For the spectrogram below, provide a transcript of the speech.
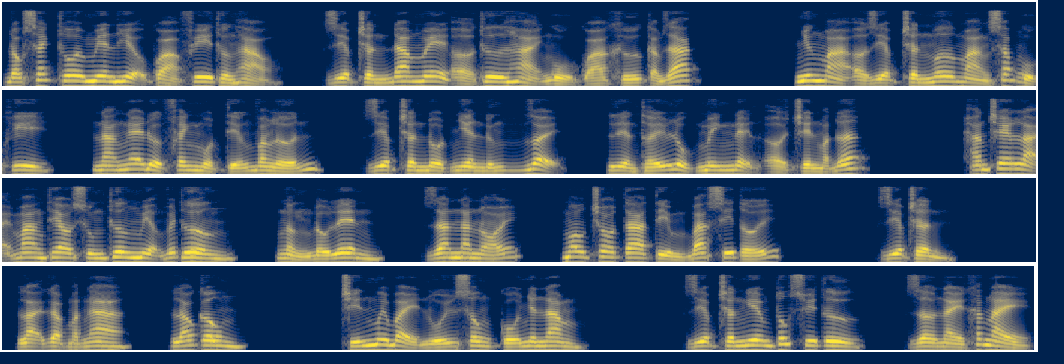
Đọc sách thôi miên hiệu quả phi thường hảo, Diệp Trần đam mê ở thư hải ngủ quá khứ cảm giác. Nhưng mà ở Diệp Trần mơ màng sắp ngủ khi, nàng nghe được phanh một tiếng vang lớn, Diệp Trần đột nhiên đứng dậy, liền thấy Lục Minh nện ở trên mặt đất. Hắn che lại mang theo súng thương miệng vết thương, ngẩng đầu lên, gian nan nói, mau cho ta tìm bác sĩ tới. Diệp Trần. Lại gặp mặt Nga, lão công. 97 núi sông Cố Nhân năm. Diệp Trần nghiêm túc suy tư, giờ này khắc này,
